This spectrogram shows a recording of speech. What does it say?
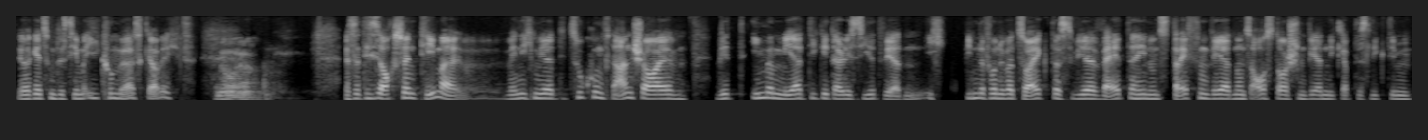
Da geht es um das Thema E-Commerce, glaube ich. Genau, ja. Also das ist auch so ein Thema. Wenn ich mir die Zukunft anschaue, wird immer mehr digitalisiert werden. Ich bin davon überzeugt, dass wir weiterhin uns treffen werden, uns austauschen werden. Ich glaube, das liegt im,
